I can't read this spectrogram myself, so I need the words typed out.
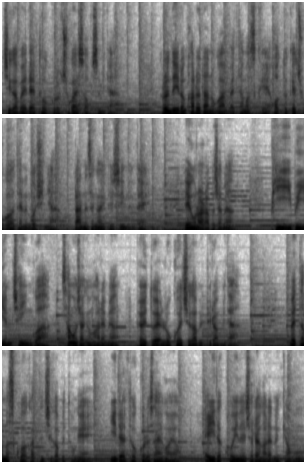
지갑에 네트워크로 추가할 수 없습니다. 그런데 이런 카르다노가 메타마스크에 어떻게 추가가 되는 것이냐 라는 생각이 들 수 있는데 내용을 알아보자면 BEVM 체인과 상호작용하려면 별도의 로컬 지갑이 필요합니다. 메타마스크와 같은 지갑을 통해 이 네트워크를 사용하여 에이다 코인을 저장하려는 경우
